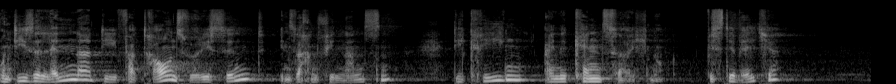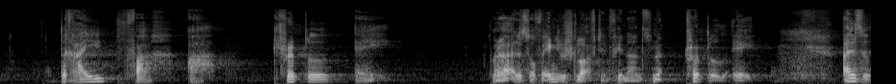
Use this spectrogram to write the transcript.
Und diese Länder, die vertrauenswürdig sind in Sachen Finanzen, die kriegen eine Kennzeichnung. Wisst ihr welche? dreifach A, Triple A. Oder alles auf Englisch läuft in Finanzen, ne? Triple A. Also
